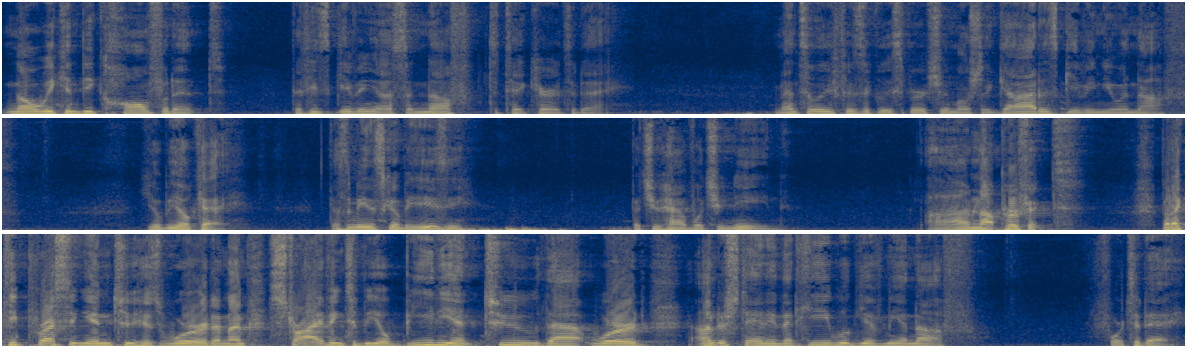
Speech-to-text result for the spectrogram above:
No, we can be confident that He's giving us enough to take care of today. Mentally, physically, spiritually, emotionally. God is giving you enough. You'll be okay. Doesn't mean it's going to be easy, but you have what you need. I'm not perfect, but I keep pressing into His Word and I'm striving to be obedient to that Word, understanding that He will give me enough for today.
